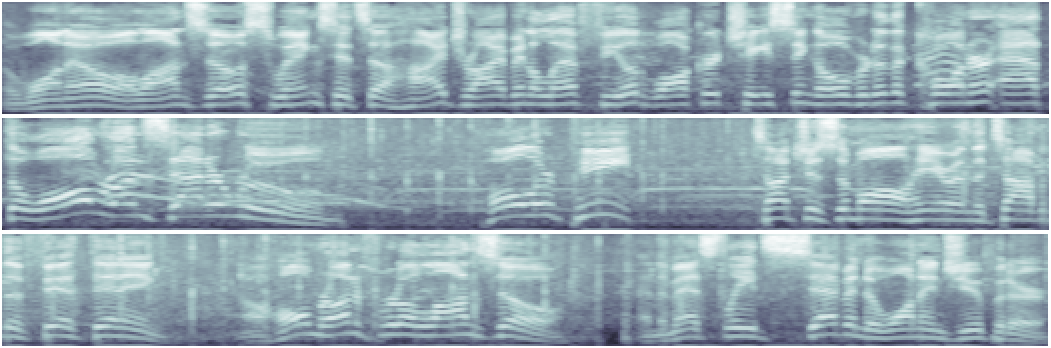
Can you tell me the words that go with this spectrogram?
1 0. Alonso swings, hits a high drive into left field. Walker chasing over to the corner at the wall, runs out of room. Polar Pete touches them all here in the top of the fifth inning. A home run for Alonso. And the Mets lead 7 to 1 in Jupiter.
